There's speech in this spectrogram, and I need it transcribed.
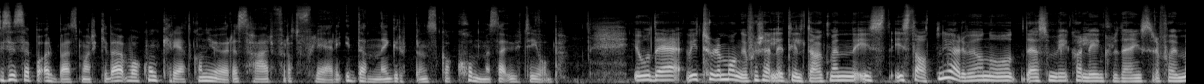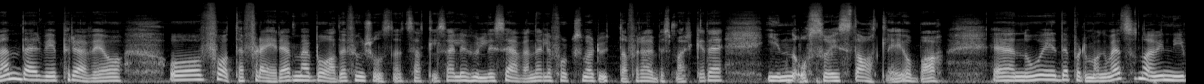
Hvis vi ser på arbeidsmarkedet, hva konkret kan gjøres her for at flere i denne gruppen skal komme seg ut i jobb? Jo, det, Vi tror det er mange forskjellige tiltak, men i, i, staten gjør vi jo nå det som vi kaller inkluderingsreformen, der vi prøver å, å få til flere med både funksjonsnedsettelse eller hull i CV-en, eller folk som har vært utenfor arbeidsmarkedet, inn også i statlige jobber. Eh, nå i departementet mitt så nå er vi 9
